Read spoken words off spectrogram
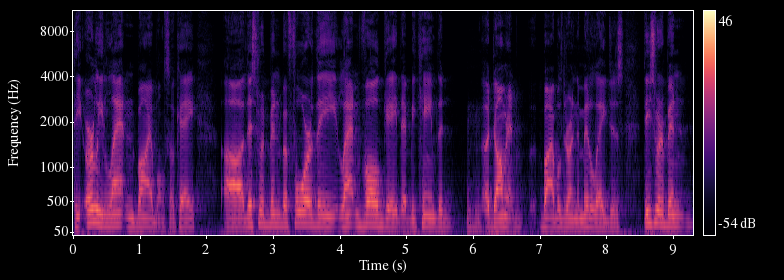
the early Latin Bibles, okay? Uh, this would have been before the Latin Vulgate that became the uh, dominant Bible during the Middle Ages. These would have been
